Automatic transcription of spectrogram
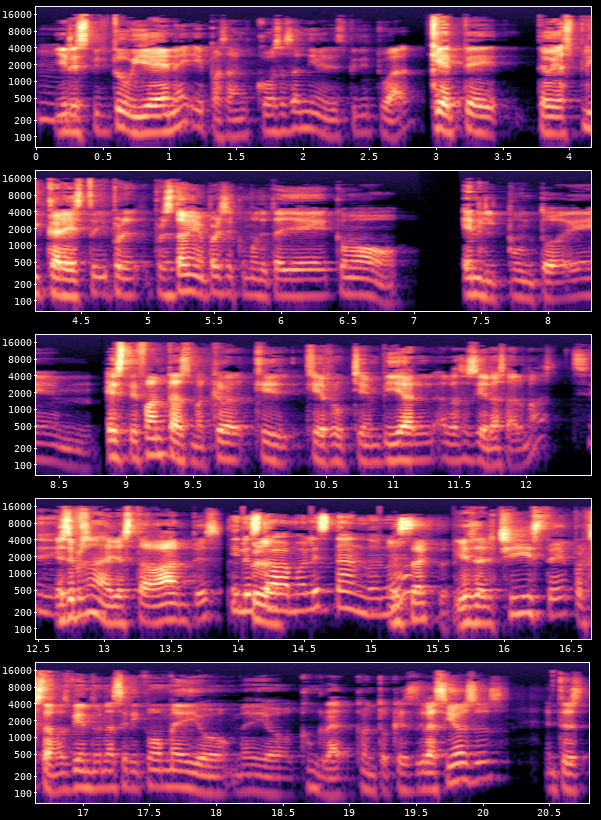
y el espíritu viene y pasan cosas a nivel espiritual que te, te voy a explicar esto. Y por, por eso también me parece como un detalle como en el punto de mm, este fantasma que, que, que Rookie envía a la sociedad de las almas. Sí. Ese personaje ya estaba antes. Y lo pero- estaba molestando, ¿no? Exacto. Y es el chiste, porque estamos viendo una serie como medio, medio con, con toques graciosos. Entonces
